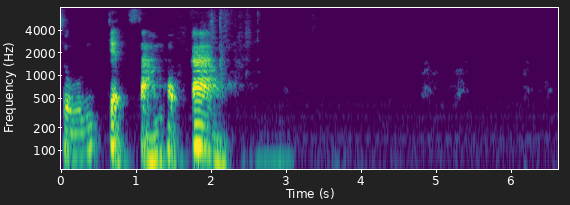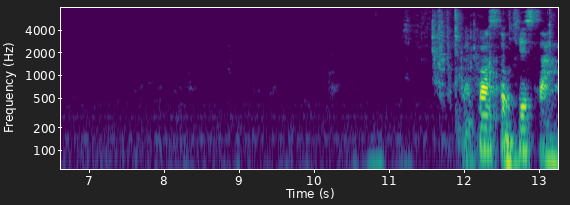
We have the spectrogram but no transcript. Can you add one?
ศูนย์เจ็ดสามหกเก้า ก็สูตรที่สาม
